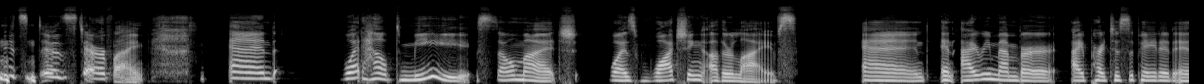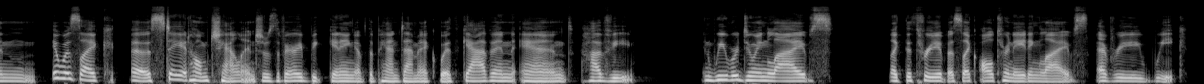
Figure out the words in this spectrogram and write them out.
it's it's terrifying. And what helped me so much was watching other lives. And and I remember I participated in it was like a stay-at-home challenge. It was the very beginning of the pandemic with Gavin and Javi. And we were doing lives like the three of us like alternating lives every week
